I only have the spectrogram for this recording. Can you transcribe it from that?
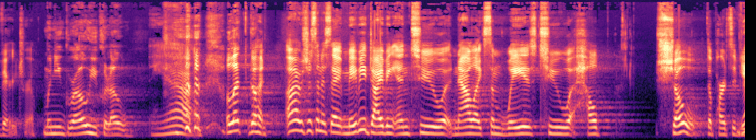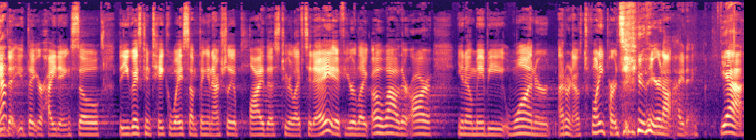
very true. When you grow, you glow. Yeah. Well, let go ahead. I was just gonna say maybe diving into now like some ways to help show the parts of you Yeah. that you, that you're hiding, so that you guys can take away something and actually apply this to your life today. If you're like, oh wow, there are you know maybe one or I don't know twenty parts of you that you're not hiding. Yeah.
